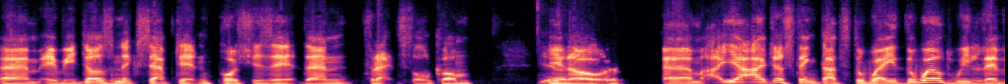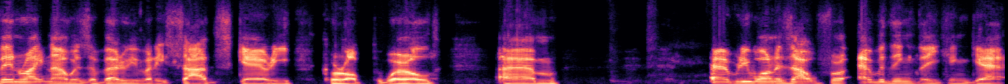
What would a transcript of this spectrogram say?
Um, if he doesn't accept it and pushes it, then threats will come. Yeah. You know, um, yeah, I just think that's the way the world we live in right now is a very, very sad, scary, corrupt world. Um, everyone is out for everything they can get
